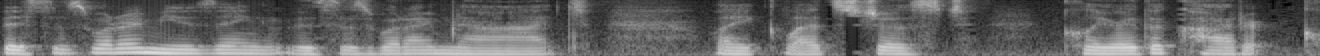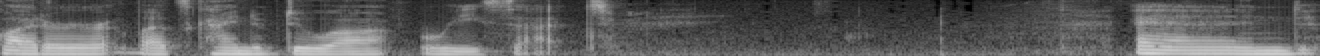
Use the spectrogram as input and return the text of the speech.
this is what I'm using, this is what I'm not. Like, let's just clear the clutter, let's kind of do a reset. And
